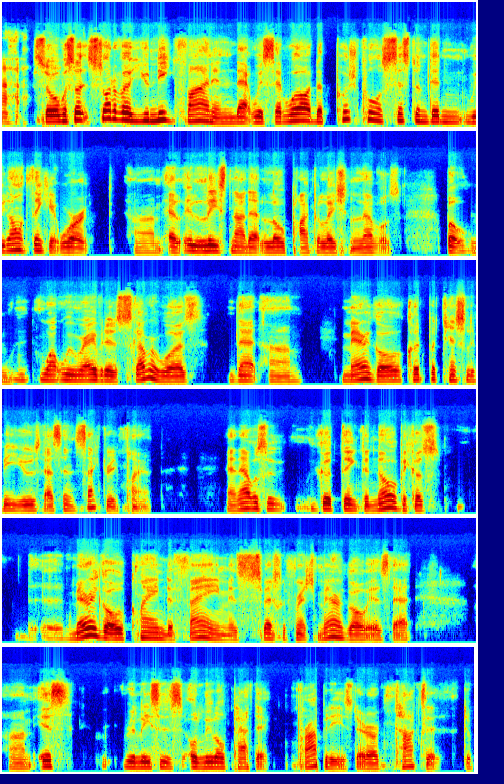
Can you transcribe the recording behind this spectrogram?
so it was a, sort of a unique finding that we said, well, the push-pull system didn't, we don't think it worked, um, at, at, least not at low population levels. But mm. what we were able to discover was that um, marigold could potentially be used as an insectary plant. And that was a good thing to know because marigold claim to fame, is especially French marigold, is that um, it releases allelopathic properties that are toxic to,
